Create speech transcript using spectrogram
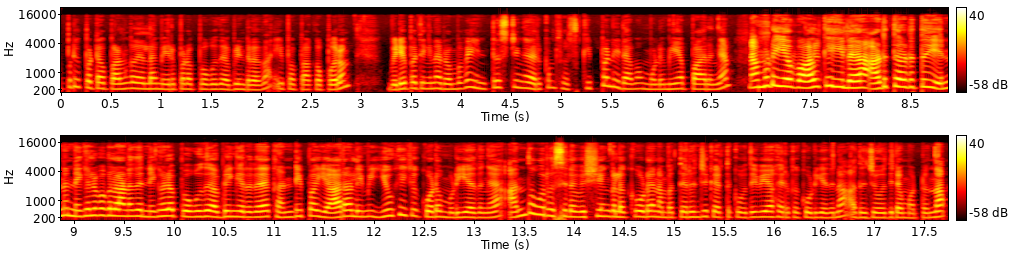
எப்படிப்பட்ட பலன்கள் எல்லாம் ஏற்பட போகுது அப்படின்றத தான் இப்போ பார்க்க போகிறோம் வீடியோ பார்த்தீங்கன்னா ரொம்பவே இன்ட்ரெஸ்டிங்காக இருக்கும். ஸோ ஸ்கிப் பண்ணிடாமல் முழுமையாக பாருங்கள் நம்முடைய வாழ்க்கையில் அடுத்தடுத்து என்ன நிகழ்வுகளானது நிகழப்போகுது அப்படிங்கிறத கண்டிப்பாக யாராலையுமே யூகிக்க கூட முடியாதுங்க. அந்த ஒரு சில விஷயங்களை கூட நம்ம தெரிஞ்சுக்கிறதுக்கு உதவியாக இருக்கக்கூடியதுன்னா அது ஜோதிடம் மட்டும்தான்.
